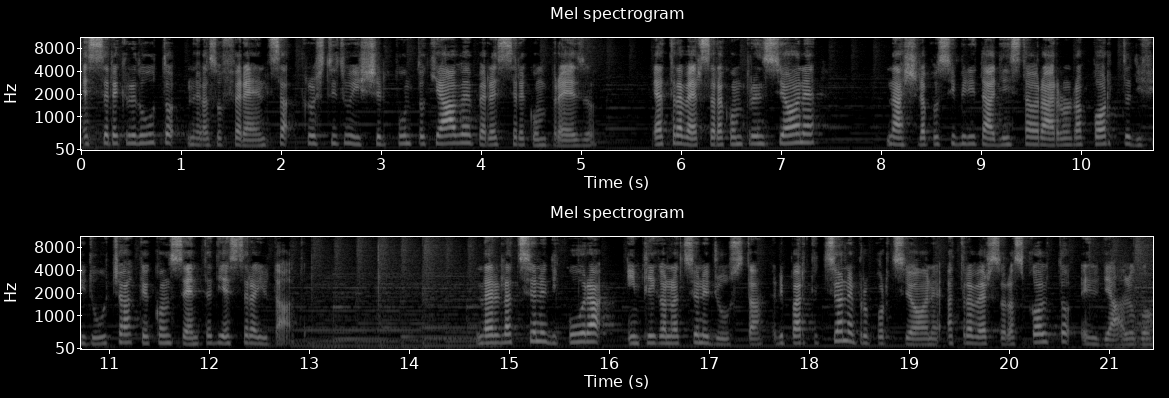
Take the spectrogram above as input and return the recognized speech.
Essere creduto nella sofferenza costituisce il punto chiave per essere compreso e attraverso la comprensione nasce la possibilità di instaurare un rapporto di fiducia che consente di essere aiutato. La relazione di cura implica un'azione giusta, ripartizione e proporzione attraverso l'ascolto e il dialogo.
